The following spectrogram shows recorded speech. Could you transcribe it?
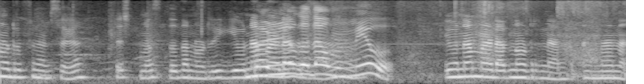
ನೋಡ್ರಿ ಫ್ರೆಂಡ್ಸ್ ಈಗ. ಎಷ್ಟು ಮಸ್ತ್ ಅದ ನೋಡ್ರಿ. ಈಗ ಇವನ್ನ ಮಾಡೋದು ಇವನ್ನ ಮಾಡೋದು ನೋಡ್ರಿ ನಾನು ನಾನು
